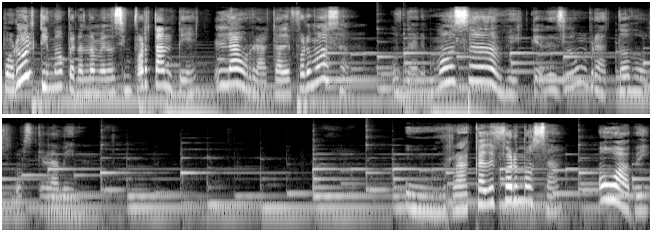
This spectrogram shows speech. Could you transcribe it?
Por último, pero no menos importante, la urraca de Formosa, una hermosa ave que deslumbra a todos los que la ven. Urraca de Formosa o ave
